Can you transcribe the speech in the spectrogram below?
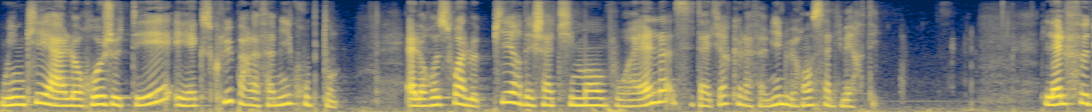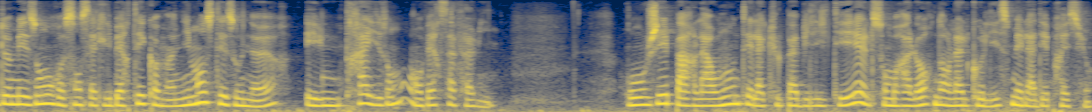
Winky est alors rejetée et exclue par la famille Croupton. Elle reçoit le pire des châtiments pour elle, c'est-à-dire que la famille lui rend sa liberté. L'elfe de maison ressent cette liberté comme un immense déshonneur et une trahison envers sa famille. Rongée par la honte et la culpabilité, elle sombre alors dans l'alcoolisme et la dépression.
